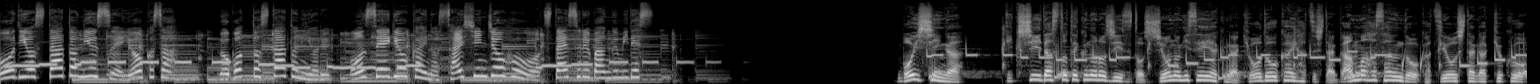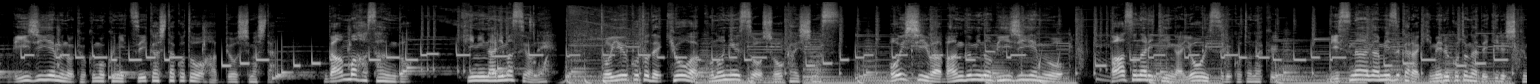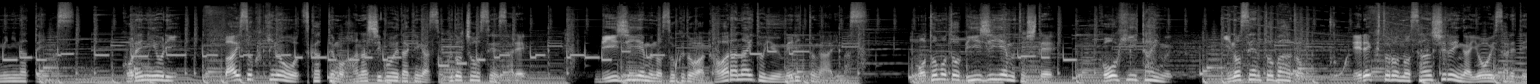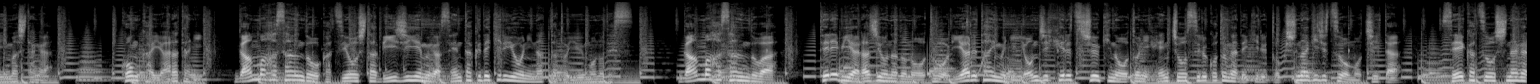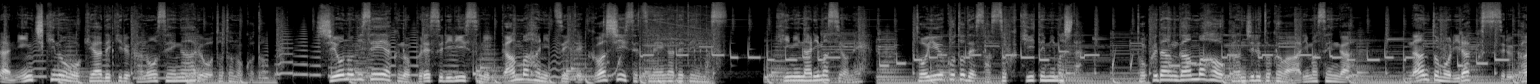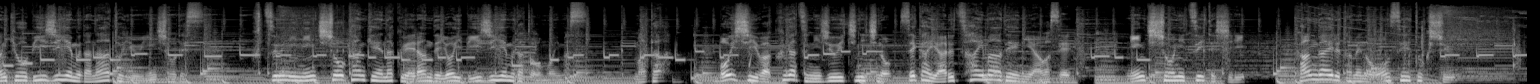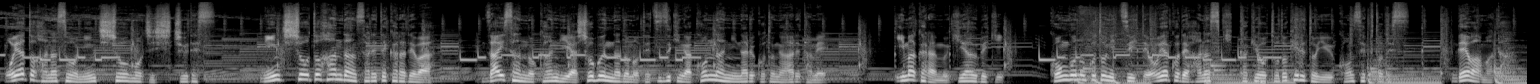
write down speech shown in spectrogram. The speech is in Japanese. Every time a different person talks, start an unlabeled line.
オーディオスタートニュースへようこそ。ロボットスタートによる音声業界の最新情報をお伝えする番組です。
Voicyがピクシーダストテクノロジーズと塩野義製薬が共同開発したガンマ波サウンドを活用した楽曲を BGM の曲目に追加したことを発表しました。ガンマ波サウンド気になりますよね。ということで今日はこのニュースを紹介します。ボイシーは番組の BGM をパーソナリティが用意することなくリスナーが自ら決めることができる仕組みになっています。これにより倍速機能を使っても話し声だけが速度調整され BGM の速度は変わらないというメリットがあります。もともと BGM としてコーヒータイムイノセントバードエレクトロの3種類が用意されていましたが今回新たにガンマ波サウンドを活用した BGM が選択できるようになったというものです。ガンマ波サウンドはテレビやラジオなどの音をリアルタイムに 40Hz 周期の音に変調することができる特殊な技術を用いた生活をしながら認知機能をケアできる可能性がある音とのこと。塩野義製薬のプレスリリースにガンマ波について詳しい説明が出ています。気になりますよね。ということで早速聞いてみました。特段ガンマ波を感じるとかはありませんがなんともリラックスする環境 BGM だなという印象です。普通に認知症関係なく選んで良い BGM だと思います。またボイシーは9月21日の世界アルツハイマーデーに合わせ認知症について知り考えるための音声特集親と話そう認知症も実施中です。認知症と判断されてからでは財産の管理や処分などの手続きが困難になることがあるため今から向き合うべき今後のことについて親子で話すきっかけを届けるというコンセプトです。ではまた。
